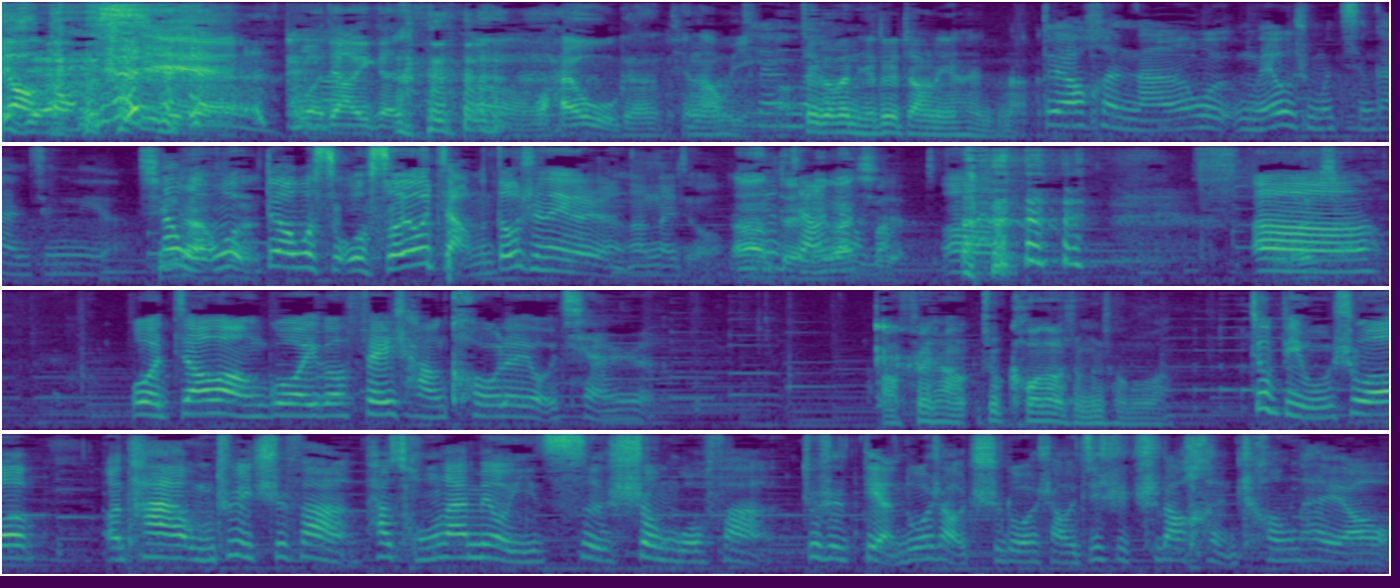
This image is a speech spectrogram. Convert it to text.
要东西。我掉一根，嗯，我还有五根，天哪，我赢了。这个问题对张琳很难。对啊，很难，我没有什么情感经历。那我我对啊，我所我所有讲的都是那个人了，那就嗯，对，讲没关系。嗯 呃，我交往过一个非常抠的有钱人，啊，非常就抠到什么程度啊？就比如说。呃，他我们出去吃饭，他从来没有一次剩过饭，就是点多少吃多少，即使吃到很撑，他也要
